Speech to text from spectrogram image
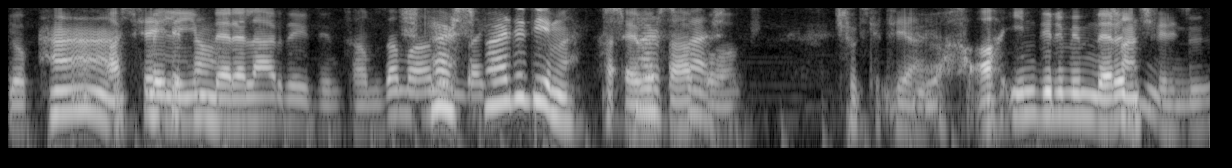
Yok. Ha, Aşk şey, şey, meleğim tamam. nerelerdeydin tam zamanında. Süper süper dediği mi? Ha, Süper evet süper. abi o. Çok kötü ya. Ah indirimim neredeydi?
